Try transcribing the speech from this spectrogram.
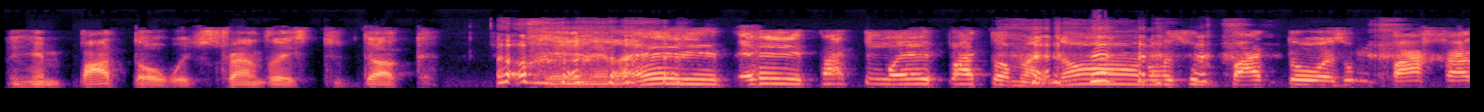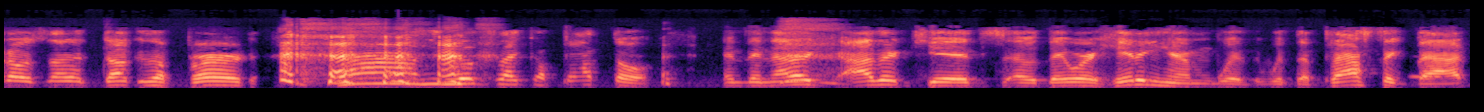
calling him Pato, which translates to duck. Oh. And they're like, hey, hey, pato, hey, pato. I'm like, no, no, es un pato, it's un pájaro, it's not a duck, it's a bird. No, he looks like a pato. And then other other kids, uh, they were hitting him with with the plastic bat.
